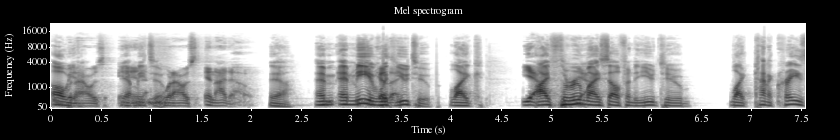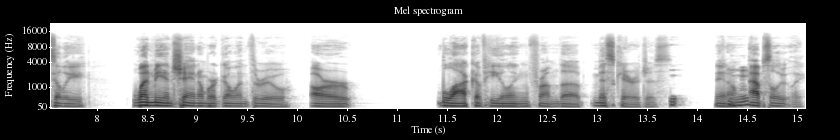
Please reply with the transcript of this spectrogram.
Oh, when yeah. I was Yeah, in, me too. When I was in Idaho, Yeah. And and me Because with I- YouTube. Like yeah, I threw yeah. myself into YouTube like kind of crazily when me and Shannon were going through our lack of healing from the miscarriages. You know, Mhm. absolutely.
